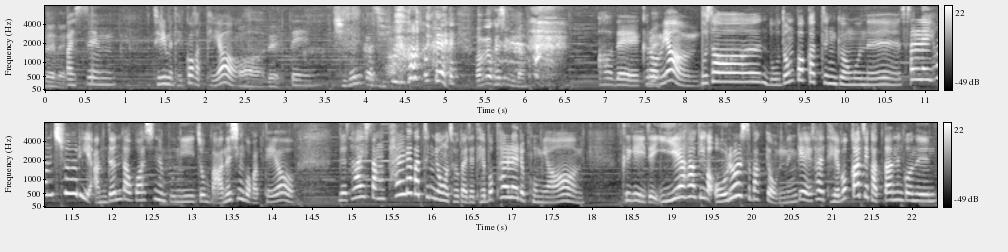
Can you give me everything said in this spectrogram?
네네. 말씀 드리면 될 것 같아요. 아, 네. 네. 진행까지. 네, 완벽하십니다. 아, 네. 그러면 우선 노동법 같은 경우는 판례 현출이 안 된다고 하시는 분이 좀 많으신 것 같아요. 근데 사실상 판례 같은 경우 저희가 이제 대법 판례를 보면 그게 이제 이해하기가 어려울 수밖에 없는 게 사실 대법까지 갔다는 거는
